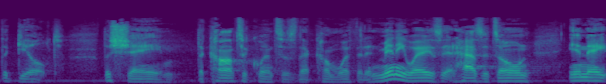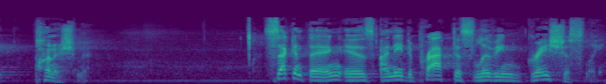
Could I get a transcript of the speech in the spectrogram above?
the guilt, the shame, the consequences that come with it. In many ways, it has its own innate punishment. Second thing is, I need to practice living graciously.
